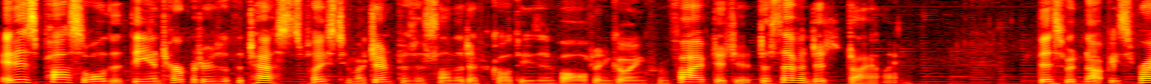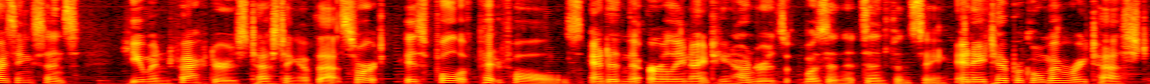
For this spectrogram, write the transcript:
It is possible that the interpreters of the tests placed too much emphasis on the difficulties involved in going from 5 digit to 7 digit dialing. This would not be surprising since human factors testing of that sort is full of pitfalls, and in the early 1900s was in its infancy. In a typical memory test,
